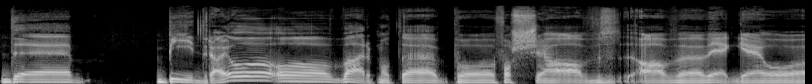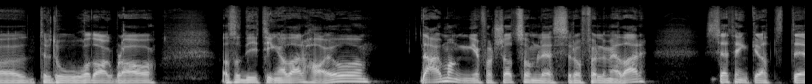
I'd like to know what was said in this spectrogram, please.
det bidrar jo å være på en måte på forsida av, av VG og TV 2 og Dagbladet og altså de tinga der har jo Det er jo mange fortsatt som leser og følger med der, så jeg tenker at det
